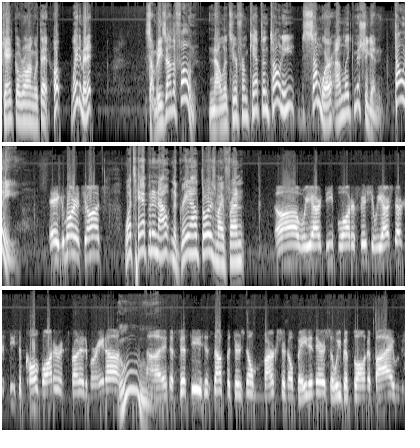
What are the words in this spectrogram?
Can't go wrong with that. Oh, wait a minute. Somebody's on the phone. Now let's hear from Captain Tony somewhere on Lake Michigan. Tony, Hey, good morning, John. what's happening out in the great outdoors, my friend? Uh, we are deep water fishing. We are starting to see some cold water in front of the marina Ooh. uh, in the 50s and stuff, but there's no marks or no bait in there, so we've been blowing it by. We've been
